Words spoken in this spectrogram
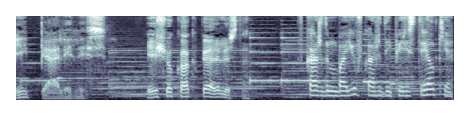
И пялились. Еще как пялились-то. В каждом бою, в каждой перестрелке,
